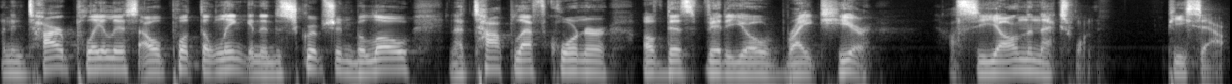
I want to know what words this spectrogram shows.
an entire playlist. I will put the link in the description below in the top left corner of this video right here. I'll see y'all in the next one. Peace out.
